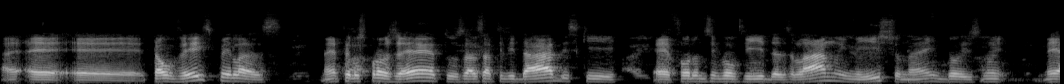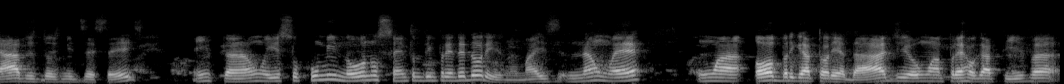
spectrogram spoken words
é, é, é talvez pelas, né, pelos projetos, as atividades que foram desenvolvidas lá no início, né, em dois, no, meados de 2016, então isso culminou no Centro de Empreendedorismo, mas não é uma obrigatoriedade ou uma prerrogativa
